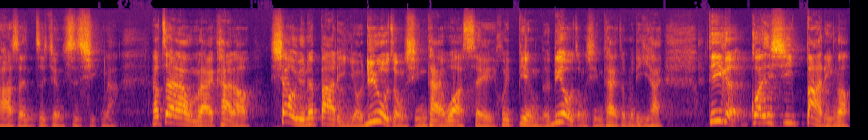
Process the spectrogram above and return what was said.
发生这件事情啦，那再来我们来看哦，校园的霸凌有六种形态，哇塞，会变的六种形态这么厉害。第一个关系霸凌哦，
